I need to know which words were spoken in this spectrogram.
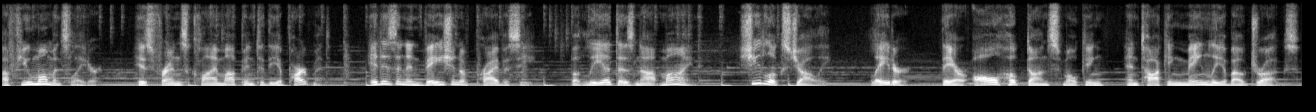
A few moments later, his friends climb up into the apartment. It is an invasion of privacy, but Leah does not mind. She looks jolly. Later, they are all hooked on smoking and talking mainly about drugs.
